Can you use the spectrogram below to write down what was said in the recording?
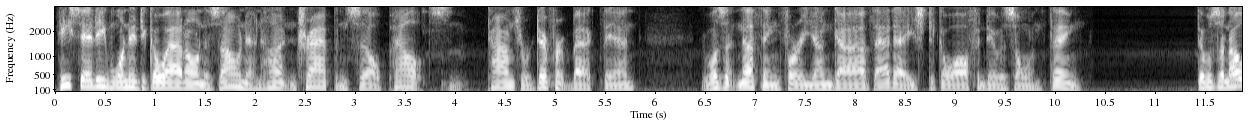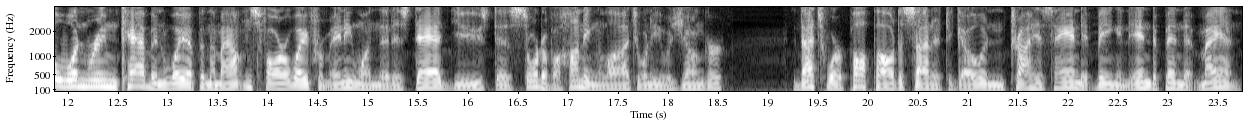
He said he wanted to go out on his own and hunt and trap and sell pelts. And times were different back then. It wasn't nothing for a young guy of that age to go off and do his own thing. There was an old one room cabin way up in the mountains, far away from anyone, that his dad used as sort of a hunting lodge when he was younger. That's where Pawpaw decided to go and try his hand at being an independent man.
